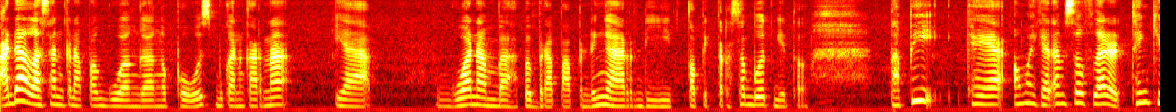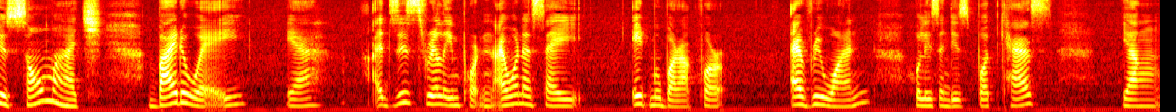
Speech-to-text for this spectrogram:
ada alasan kenapa gue nggak ngepost bukan karena ya gue nambah beberapa pendengar di topik tersebut gitu. Tapi kayak oh my god I'm so flattered. Thank you so much. By the way ya yeah, this really important. I wanna say Eid Mubarak for everyone who listen this podcast yang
